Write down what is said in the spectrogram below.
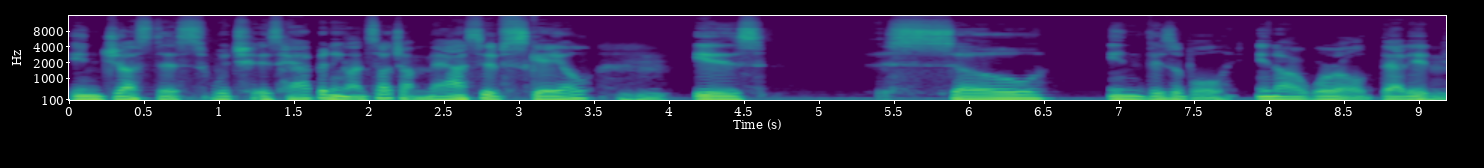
injustice, which is happening on such a massive scale, mm-hmm. is so invisible in our world that it, mm-hmm.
